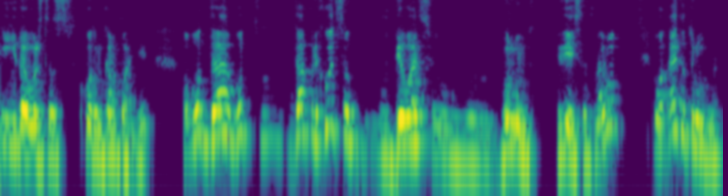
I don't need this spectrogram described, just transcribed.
и недовольство с ходом кампании, вот да, вот да, приходится вбивать в грунт весь этот народ. Вот, а это трудно.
